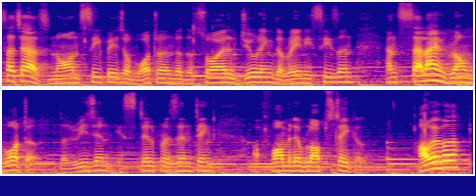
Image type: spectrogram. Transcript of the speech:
such as non-seepage of water under the soil during the rainy season and saline groundwater, the region is still presenting a formidable obstacle. However,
